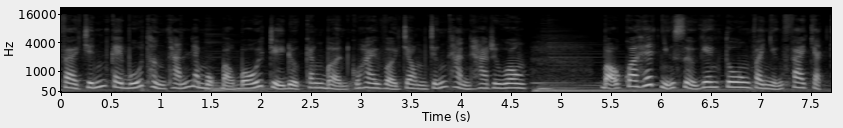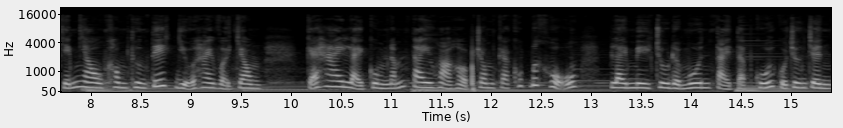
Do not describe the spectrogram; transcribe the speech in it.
Và chính cây búa thần thánh là một bảo bối trị được căn bệnh của hai vợ chồng Trấn Thành Hariwon. Bỏ qua hết những sự ghen tuông và những pha chặt chém nhau không thương tiếc giữa hai vợ chồng, cả hai lại cùng nắm tay hòa hợp trong ca khúc bất hủ Play Me to the Moon tại tập cuối của chương trình.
